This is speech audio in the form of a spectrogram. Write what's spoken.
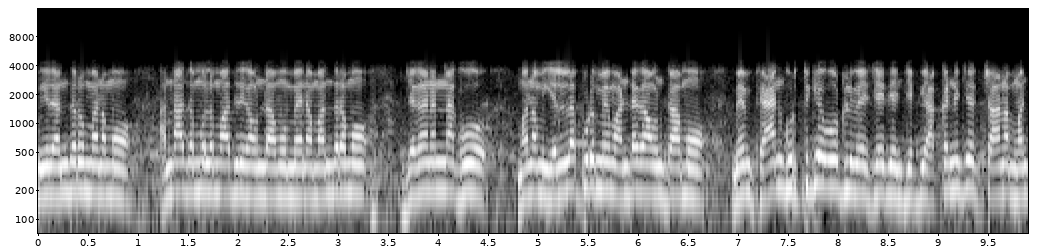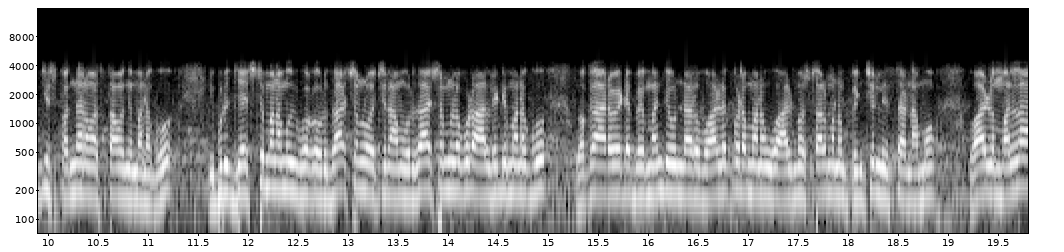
మీరందరూ మనము అన్నాదమ్ముల మాదిరిగా ఉన్నాము మనమందరము జగనన్నకు మనం ఎల్లప్పుడూ మేము అండగా ఉంటాము. మేము ఫ్యాన్ గుర్తుకే ఓట్లు వేసేది అని చెప్పి అక్కడి నుంచి చాలా మంచి స్పందన వస్తూ ఉంది మనకు. ఇప్పుడు జస్ట్ మనము ఒక వృద్ధాశ్రమంలో వచ్చినాము వృద్ధాశ్రమంలో కూడా ఆల్రెడీ మనకు ఒక అరవై డెబ్బై మంది ఉన్నారు. వాళ్ళకు కూడా మనం ఆల్మోస్ట్ ఆల్ మనం పెన్షన్లు ఇస్తున్నాము. వాళ్ళు మళ్ళా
